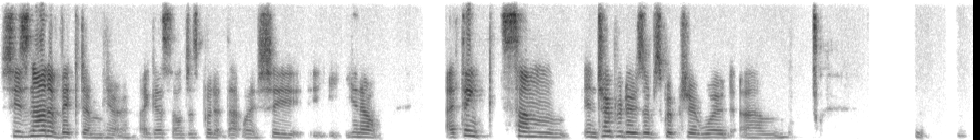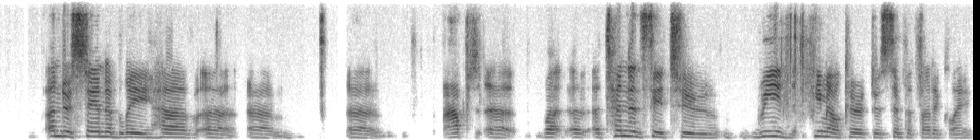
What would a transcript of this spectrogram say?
she's not a victim here. I guess I'll just put it that way. She, you know, I think some interpreters of scripture would um, understandably have a, um, a, apt, uh, what, a, a, tendency to read female characters sympathetically.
